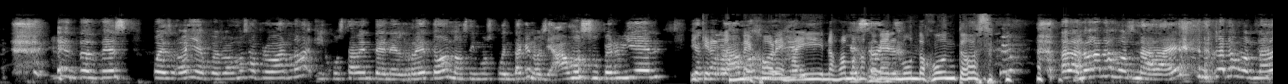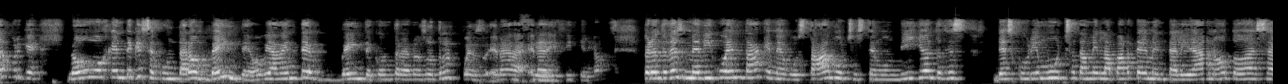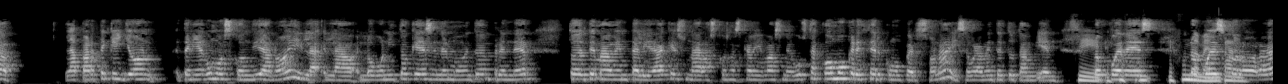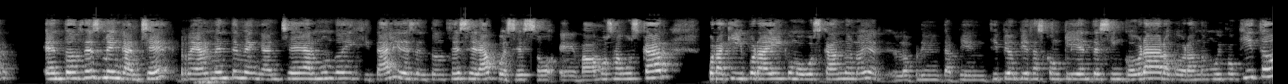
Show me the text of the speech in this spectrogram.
Entonces, pues oye, pues vamos a probarlo y justamente en el reto nos dimos cuenta que nos llevábamos súper bien. Y que, que eran los mejores ahí, nos vamos Exacto. a comer el mundo juntos. Ahora, no ganamos nada, ¿eh? No ganamos nada porque luego hubo gente que se juntaron 20, obviamente 20 contra nosotros, pues era, sí. era difícil, ¿no? Pero entonces me di cuenta que me gustaba mucho este mundillo, entonces descubrí mucho también la parte de mentalidad, ¿no? Toda esa la parte que yo tenía como escondida, ¿no? Y la, la, lo bonito que es en el momento de emprender todo el tema de mentalidad, que es una de las cosas que a mí más me gusta, cómo crecer como persona, y seguramente tú también sí, lo puedes, es lo puedes corroborar. Entonces me enganché, realmente me enganché al mundo digital y desde entonces era pues eso, eh, vamos a buscar por aquí y por ahí como buscando, ¿no? Y lo, al principio empiezas con clientes sin cobrar o cobrando muy poquito,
